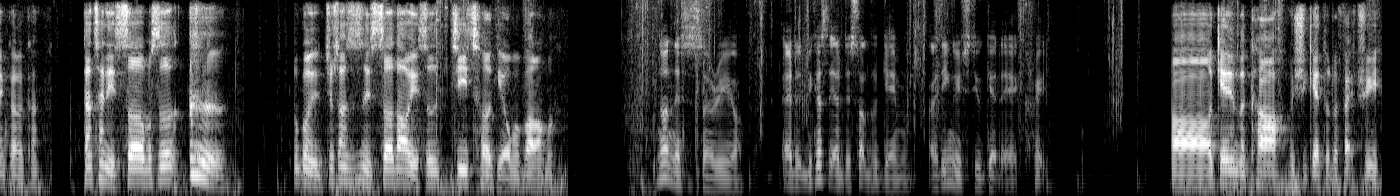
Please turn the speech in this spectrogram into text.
blah, blah, blah. 看看看看，刚才你射不是？如果你就算是你射到，也是寄车给我们罢了吗？ Not necessary, oh. At the, because at the start of the game, I think we still get a crate. Uh, get in the car. We should get to the factory.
